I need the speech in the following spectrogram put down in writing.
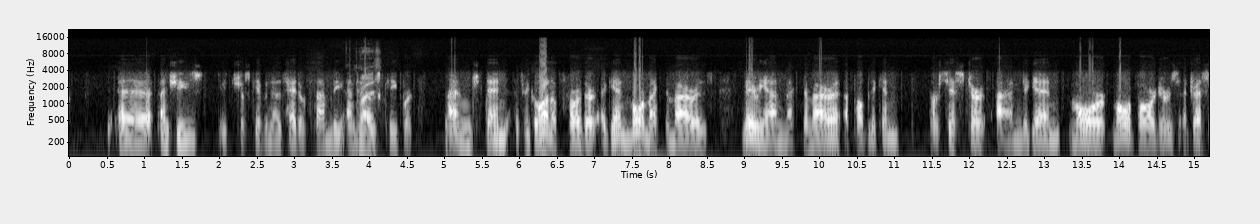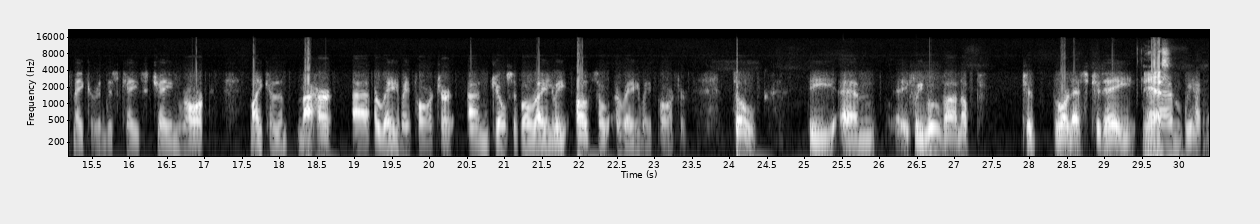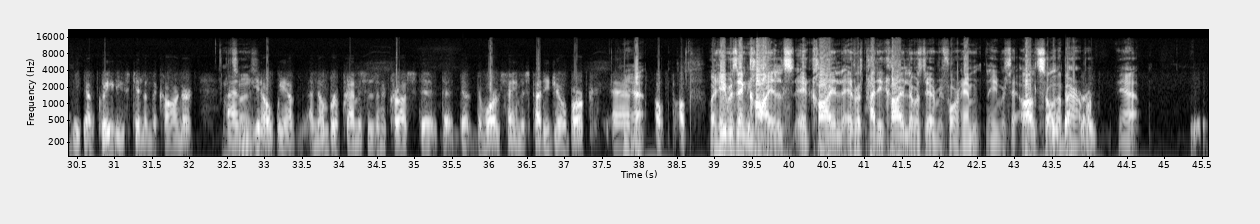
uh, and she's it's just given as head of family and Right. housekeeper. And then as we go on up further, again more McNamara's, Mary Ann McNamara, a publican, her sister, and again more more boarders, a dressmaker in this case, Jane Rourke, Michael Maher, uh, a railway porter, and Joseph O'Reilly, also a railway porter. So, the um, if we move on up to more or less today, Yes. um, we have we have Greeley still in the corner, That's and right. you know we have a number of premises and across the the, the, the world famous Paddy Joe Burke. Um, Yeah. Up up. Well, he was in Coyle's. Uh, Coyle, it was Paddy Coyle that was there before him. He was also Oh, a barber. right. Yeah.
